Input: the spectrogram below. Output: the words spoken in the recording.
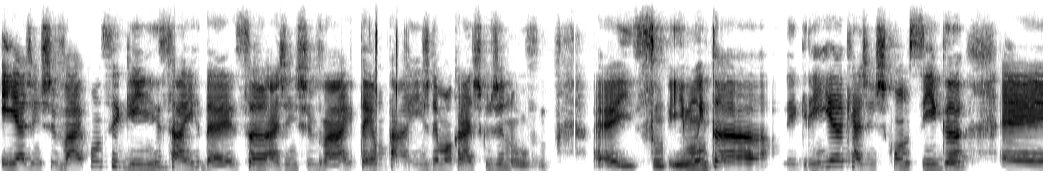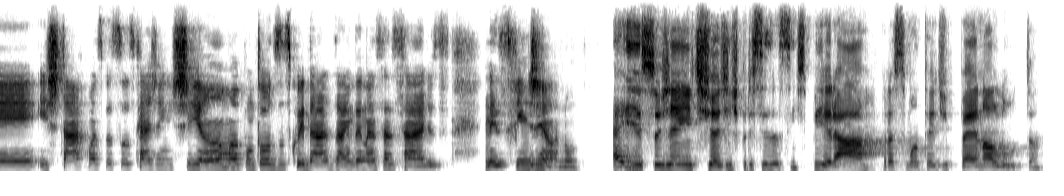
E a gente vai conseguir sair dessa. A gente vai ter um país democrático de novo. É isso. E muita alegria que a gente consiga é, estar com as pessoas que a gente ama, com todos os cuidados ainda necessários nesse fim de ano. É isso, gente. A gente precisa se inspirar para se manter de pé na luta.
